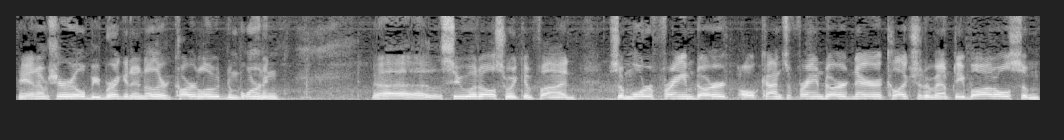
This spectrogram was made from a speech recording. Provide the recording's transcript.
and I'm sure he'll be bringing another carload in the morning. Uh, let's see what else we can find. Some more framed art, all kinds of framed art in there. A collection of empty bottles, some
